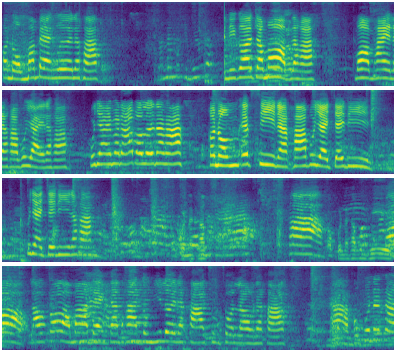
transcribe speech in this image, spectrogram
ขนมมาแบ่งเลยนะคะอันนี้ก็จะมอบนะคะ มอบให้นะคะ ผู้ใหญ่นะคะ ผู้ใหญ่มารับเอาเลยนะคะ ขนม FC นะคะ ผู้ใหญ่ใจดี ผู้ใหญ่ใจดีนะคะขอบคุณนะครับ ค่ะ ขอบคุณนะครับคุณพี่ ก็เราก็มาแบ่งการทานตรงนี้เลยนะคะ ชุมชนเรานะคะอ่าขอบคุณนะคะ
